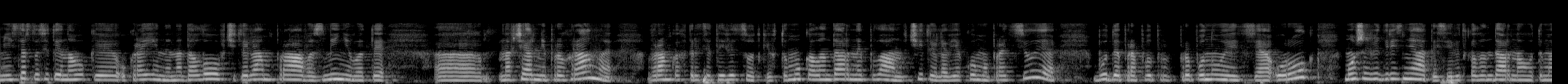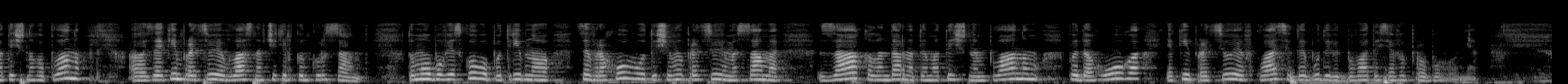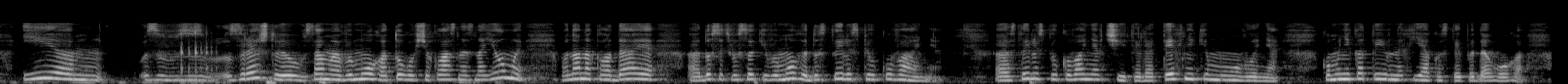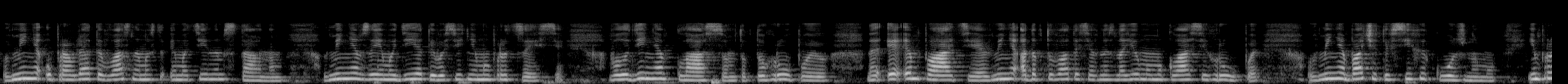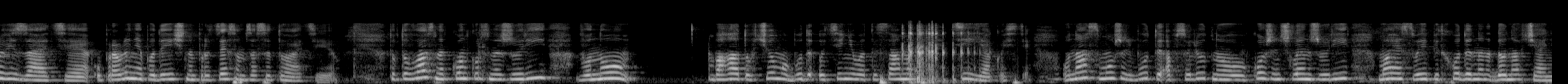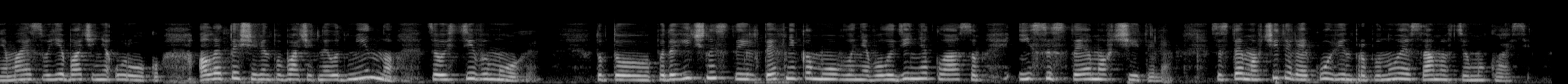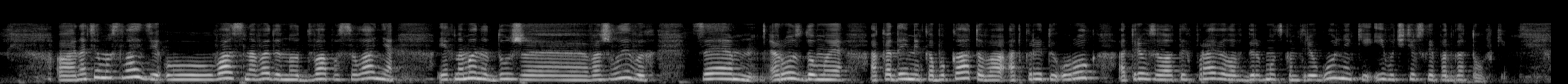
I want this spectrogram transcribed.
Міністерство освіти і науки України надало вчителям право змінювати е, навчальні програми в рамках 30%, тому календарний план вчителя, в якому працює, буде пропонується урок, може відрізнятися від календарного тематичного плану, е, за яким працює власне вчитель-конкурсант. Тому обов'язково потрібно це враховувати, що ми працюємо саме за календарно-тематичним планом педагога, який працює в класі, де буде відбуватися випробування. І зрештою, саме вимога того, що клас незнайомий, вона накладає е, досить високі вимоги до стилю спілкування. Е, стилю спілкування вчителя, техніки мовлення, комунікативних якостей педагога, вміння управляти власним емоційним станом, вміння взаємодіяти в освітньому процесі, володіння класом, тобто групою, е- емпатія, вміння адаптуватися в незнайомому класі групи, вміння бачити всіх і кожному, імпровізація, управління педагогічним процесом за ситуацією. Тобто, власне, конкурсне журі, воно багато в чому буде оцінювати саме ці якості. У нас можуть бути абсолютно кожен член журі має свої підходи до навчання, має своє бачення уроку, але те, що він побачить неодмінно, це ось ці вимоги. Тобто педагогічний стиль, техніка мовлення, володіння класом і система вчителя. Система вчителя, яку він пропонує саме в цьому класі. На цьому слайді у вас наведено два посилання, як на мене, дуже важливих. Це роздуми академіка Букатова «Открытый урок о трех золотих правилах в Бермудському треугольнике і в учительській підготовці».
